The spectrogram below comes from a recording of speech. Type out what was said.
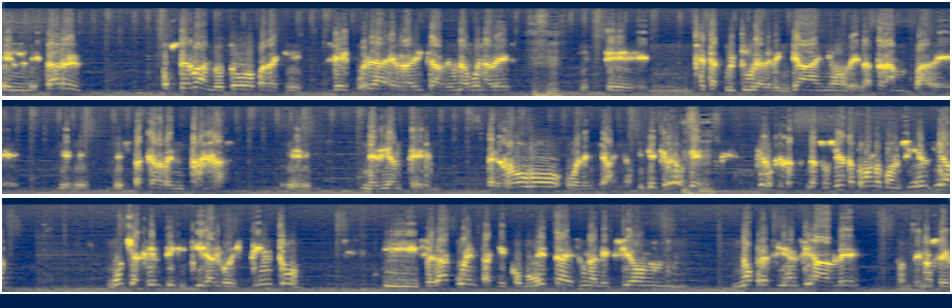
el estar observando todo para que se pueda erradicar de una buena vez este, esta cultura del engaño, de la trampa, de, sacar ventajas eh, mediante el robo o el engaño. Así que creo que creo que la, sociedad está tomando conciencia, mucha gente que quiere algo distinto y se da cuenta que como esta es una elección no presidenciable, donde no se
